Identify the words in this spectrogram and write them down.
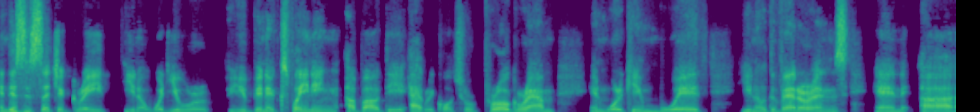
and this is such a great you know what you were you've been explaining about the agricultural program and working with you know the veterans and uh,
